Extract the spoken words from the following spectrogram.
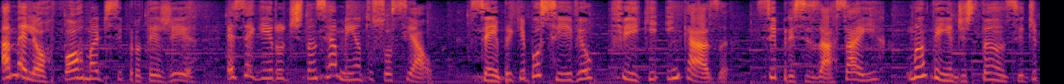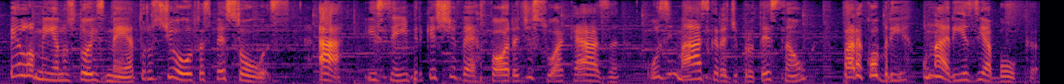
a melhor forma de se proteger é seguir o distanciamento social. Sempre que possível, fique em casa. Se precisar sair, mantenha distância de pelo menos dois metros de outras pessoas. Ah, e sempre que estiver fora de sua casa, use máscara de proteção para cobrir o nariz e a boca.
